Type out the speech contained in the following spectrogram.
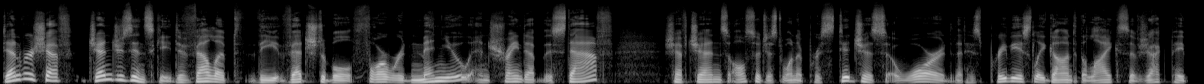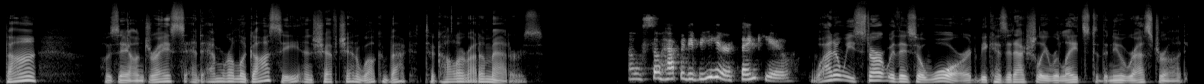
Denver chef Jen Jasinski developed the vegetable forward menu and trained up the staff. Chef Jen's also just won a prestigious award that has previously gone to the likes of Jacques Pepin, Jose Andres, and Emeril Lagasse. And Chef Jen, welcome back to Colorado Matters. Oh, so happy to be here. Thank you. Why don't we start with this award because it actually relates to the new restaurant?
